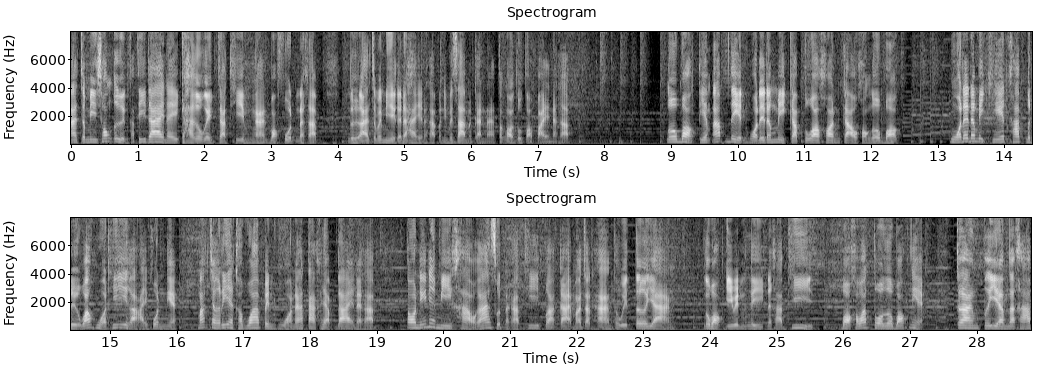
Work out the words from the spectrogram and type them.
อาจจะมีช่องอื่นครับที่ได้ในการเลกจัดทีมงานบล็อกฟุตนะครับ หรืออาจจะไม่มีก็ได้นะครับ อันนี้ไม่ทราบเหมือนกันนะ ต้องรอดูต่อไปนะครับ โรบอกเตรียมอัปเดตหัวไดนามิกกับตัวละครเก่าของโรบอกหัวไดนามิกเคสครับหรือว่าหัวที่หลายคนเนี่ยมักจะเรียกครับว่าเป็นหัวหน้าตาขยับได้นะครับ ตอนนี้เนี่ยมีข่าวล่าสุดนะครับที่ประกาศมาจากทางทวิตเตอร์อย่างโรบอกอีเวนต์ลีกนะครับที่บอกเขาว่าตัวโรบอกเนี่ยกำลังเตรียมนะครับ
